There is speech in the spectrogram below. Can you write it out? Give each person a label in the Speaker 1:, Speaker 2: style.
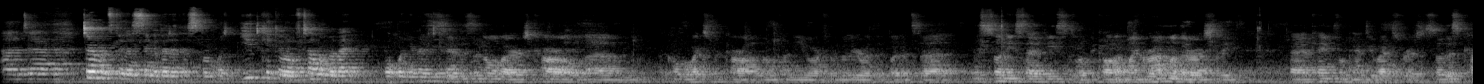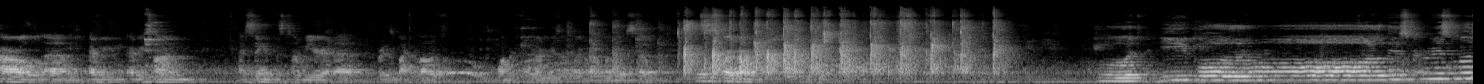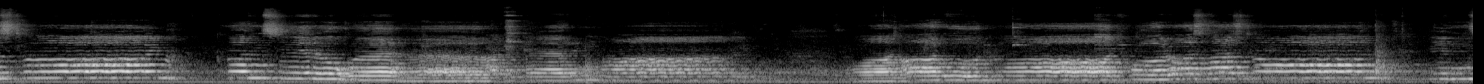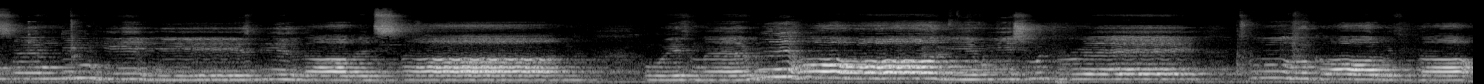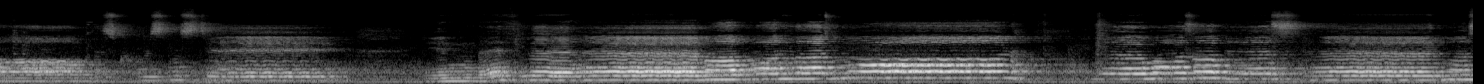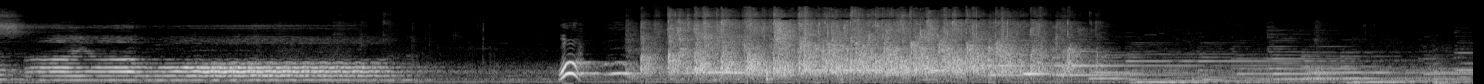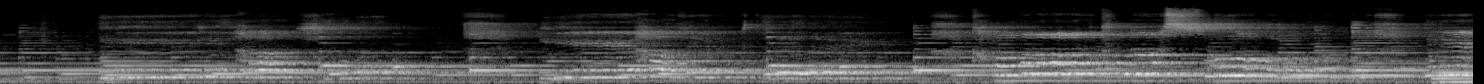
Speaker 1: And uh, Dermot's going to sing a bit of this one. You kick it off. Tell them about what one you're going to do.
Speaker 2: Yeah, this is an old Irish carol um, called the Wexford Carol. I don't know if you are familiar with it, but it's a, a sunny southeast is what they call it. My grandmother actually uh, came from County Wexford, so this carol um, every every time I sing it this time of year, it uh, brings back a lot of wonderful memories of my grandmother. So this is for her. you.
